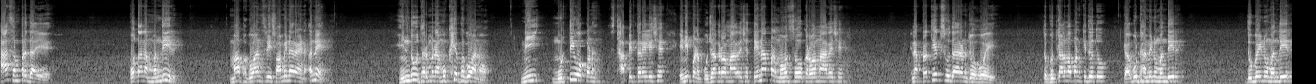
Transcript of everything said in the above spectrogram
આ સંપ્રદાયે પોતાના મંદિરમાં ભગવાન શ્રી સ્વામિનારાયણ અને હિન્દુ ધર્મના મુખ્ય ભગવાનોની મૂર્તિઓ પણ સ્થાપિત કરેલી છે. એની પણ પૂજા કરવામાં આવે છે. તેના પણ મહોત્સવો કરવામાં આવે છે. એના પ્રત્યક્ષ ઉદાહરણ જો હોય તો ભૂતકાળમાં પણ કીધું હતું કે અબુધામીનું મંદિર, દુબઈનું મંદિર,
